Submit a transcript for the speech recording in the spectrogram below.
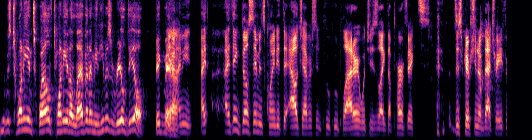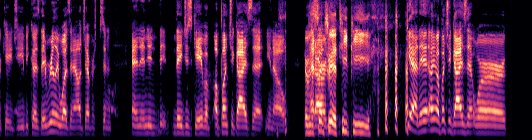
he was 20 and 12, 20 and 11. I mean, he was a real deal. Big man. Yeah, I mean, I I think Bill Simmons coined it the Al Jefferson poo poo platter, which is like the perfect description of that trade for KG because they really was an Al Jefferson, and then you, they, they just gave a, a bunch of guys that you know, It was had essentially a TP. yeah, they had a bunch of guys that were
